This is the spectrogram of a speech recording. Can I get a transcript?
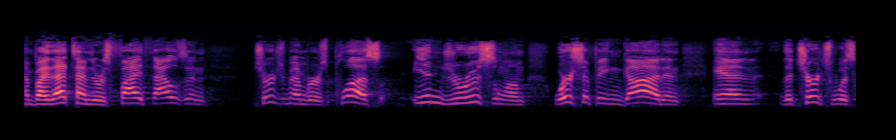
and by that time there was 5,000 church members plus in Jerusalem worshiping God, and, and the church was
